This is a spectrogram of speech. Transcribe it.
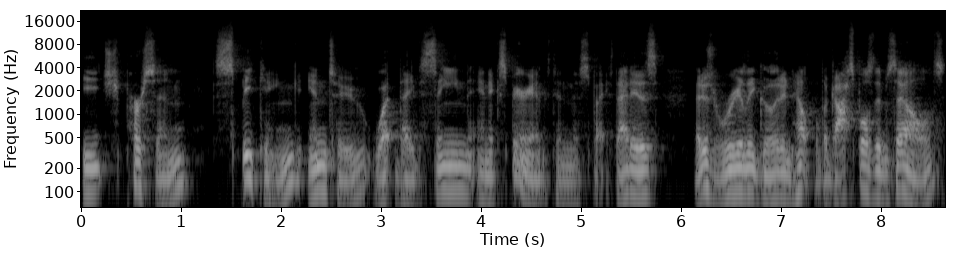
each person speaking into what they've seen and experienced in this space. That is that is really good and helpful. The gospels themselves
